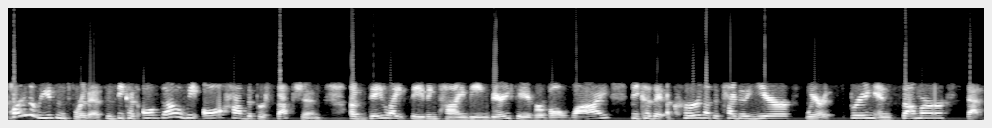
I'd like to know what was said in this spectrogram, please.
Part of the reasons for this is because although we all have the perception of daylight saving time being very favorable, why? Because it occurs at the time of the year where it's spring and summer, that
